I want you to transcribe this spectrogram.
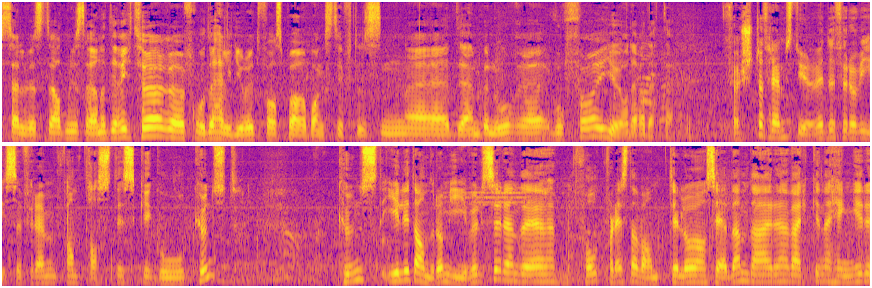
selveste administrerende direktør, eh, Frode Helgerud for Sparebankstiftelsen eh, DNB Nor. Eh, Hvorfor gjør dere dette? Først og fremst gjør vi det for å vise frem fantastisk god kunst. Kunst i litt andre omgivelser enn det folk flest er vant til å se dem, der verkene henger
